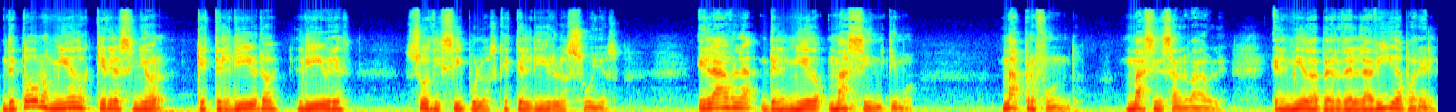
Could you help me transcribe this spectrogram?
de todos los miedos quiere el Señor que estén libres, libres sus discípulos, que estén libres los suyos. Él habla del miedo más íntimo, más profundo, más insalvable, el miedo a perder la vida por Él.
